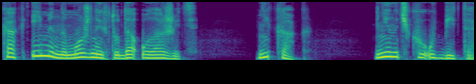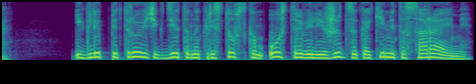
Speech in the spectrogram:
как именно можно их туда уложить. Никак. Ниночка убита. И Глеб Петрович где-то на Крестовском острове лежит за какими-то сараями,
